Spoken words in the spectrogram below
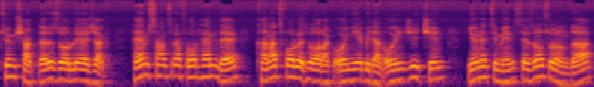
tüm şartları zorlayacak. Hem santrafor hem de kanat forvet olarak oynayabilen oyuncu için yönetimin sezon sonunda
